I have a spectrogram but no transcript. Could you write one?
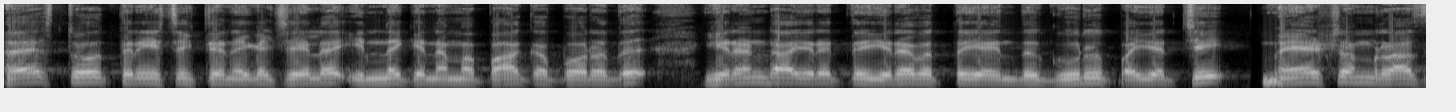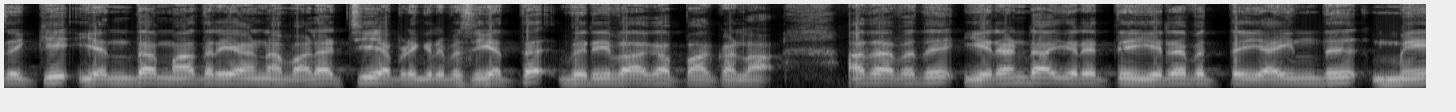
Astro three sixty நிகழ்ச்சியில் இன்றைக்கி நம்ம பார்க்க போகிறது இரண்டாயிரத்தி இருபத்தி ஐந்து குரு பயிற்சி மேஷம் ராசிக்கு எந்த மாதிரியான வளர்ச்சி அப்படிங்கிற விஷயத்தை விரிவாக பார்க்கலாம். அதாவது இரண்டாயிரத்தி இருபத்தி ஐந்து மே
